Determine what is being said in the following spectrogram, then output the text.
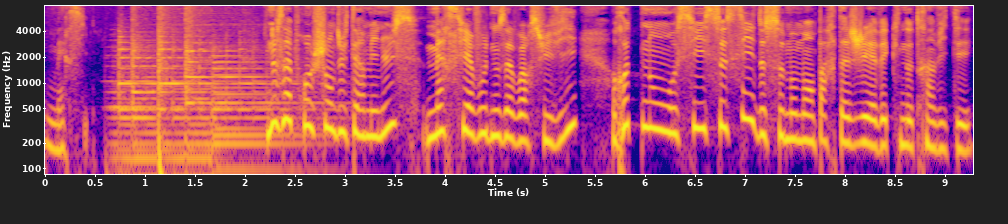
Merci. Nous approchons du terminus. Merci à vous de nous avoir suivis. Retenons aussi ceci de ce moment partagé avec notre invité.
